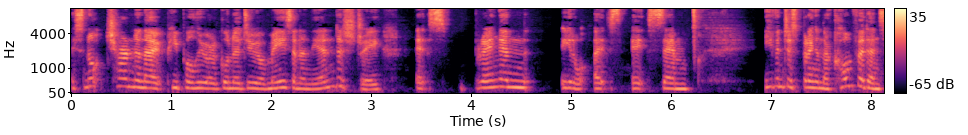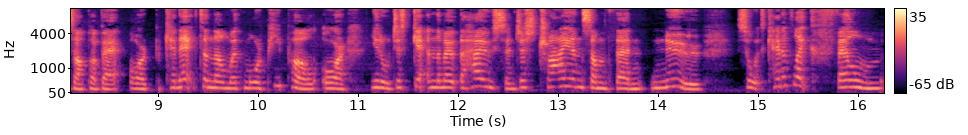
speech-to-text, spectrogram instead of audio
it's not churning out people who are going to do amazing in the industry. It's bringing you know it's it's um even just bringing their confidence up a bit or connecting them with more people or you know just getting them out the house and just trying something new. So it's kind of like film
